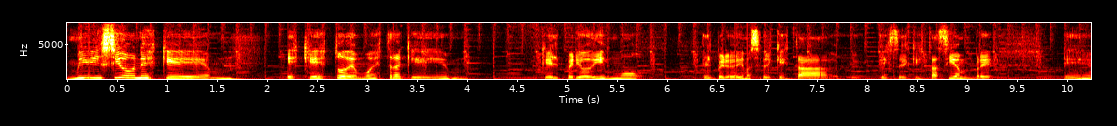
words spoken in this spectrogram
Mi visión es que mm, es que esto demuestra que, mm, que el periodismo el periodismo es el que está es el que está siempre em,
